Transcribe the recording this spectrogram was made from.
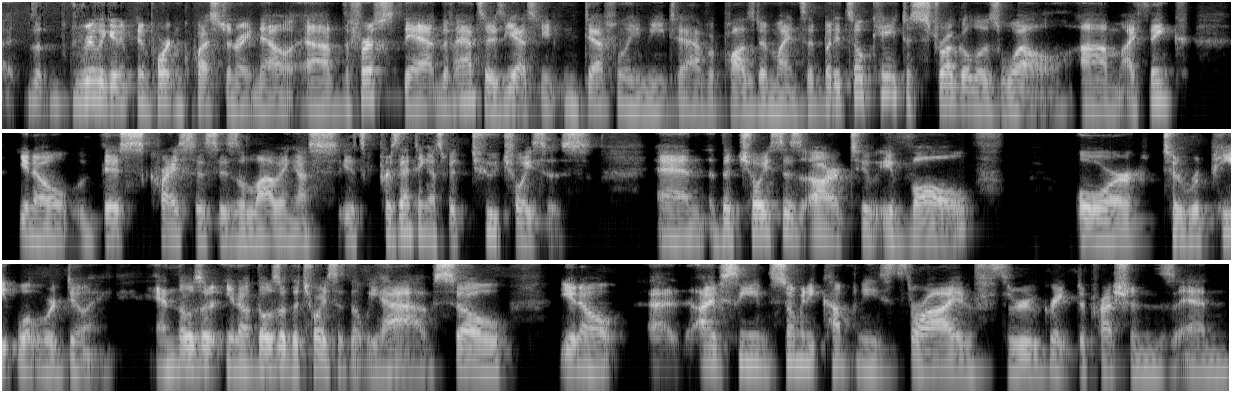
uh, really good, important question right now. Uh, the first, the, the answer is yes. You definitely need to have a positive mindset, but it's okay to struggle as well. Um, I think, you know, this crisis is allowing us, it's presenting us with two choices, and the choices are to evolve or to repeat what we're doing, and those are, you know, those are the choices that we have. So, you know, I've seen so many companies thrive through Great Depressions and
